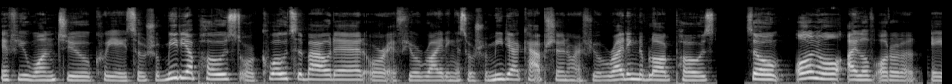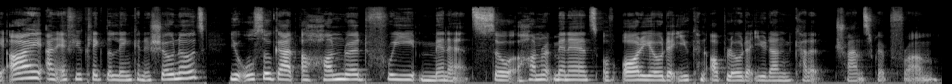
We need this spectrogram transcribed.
if you want to create social media posts or quotes about it, or if you're writing a social media caption, or if you're writing the blog post. So all in all, I love Otter.ai. And if you click the link in the show notes, you also get a hundred free minutes. So a hundred minutes of audio that you can upload that you then get a transcript from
